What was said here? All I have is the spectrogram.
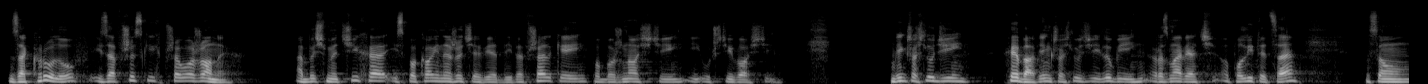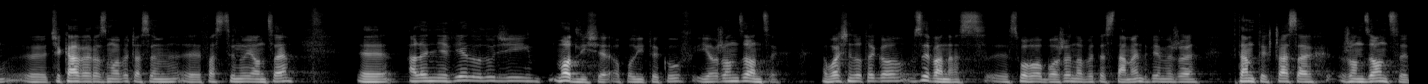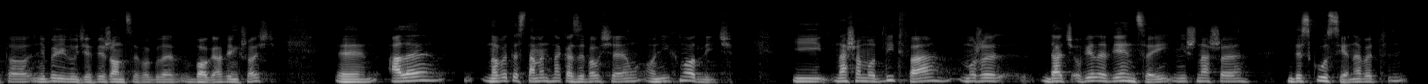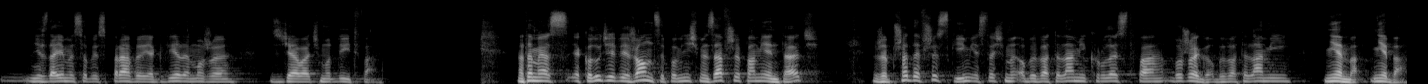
za królów i za wszystkich przełożonych, abyśmy ciche i spokojne życie wiedli we wszelkiej pobożności i uczciwości. Większość ludzi, chyba większość ludzi lubi rozmawiać o polityce. To są y, ciekawe rozmowy, czasem y, fascynujące, y, ale niewielu ludzi modli się o polityków i o rządzących. A właśnie do tego wzywa nas Słowo Boże, Nowy Testament. Wiemy, że w tamtych czasach rządzący to nie byli ludzie wierzący w ogóle w Boga, większość, ale Nowy Testament nakazywał się o nich modlić. I nasza modlitwa może dać o wiele więcej niż nasze dyskusje. Nawet nie zdajemy sobie sprawy, jak wiele może zdziałać modlitwa. Natomiast jako ludzie wierzący powinniśmy zawsze pamiętać, że przede wszystkim jesteśmy obywatelami Królestwa Bożego, obywatelami nieba. nieba.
